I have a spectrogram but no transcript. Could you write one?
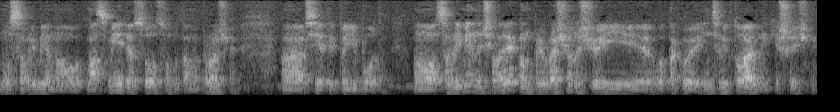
ну, современного вот, масс-медиа, социума там и прочее, э, всей этой поеботы, вот, современный человек, он превращен еще и вот такой интеллектуальный кишечник.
